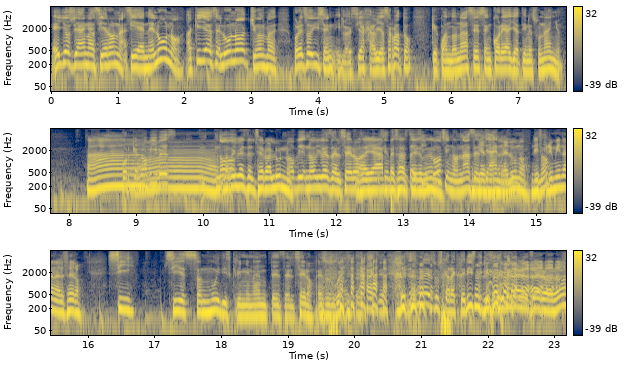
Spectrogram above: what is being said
Ellos ya nacieron así en el 1. Aquí ya es el 1, chingos madre. Por eso dicen, y lo decía Javi hace rato, que cuando naces en Corea ya tienes un año. Ah. Porque no vives. No, vives del 0 al 1. no vi- no vives del 0 O sea, al ya empezaste en 365, uno. sino naces ya en el 1. Discriminan al cero. Sí, sí, son muy discriminantes del cero, esos güeyes. Esa es una de sus características. Discriminar el cero, ¿no?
